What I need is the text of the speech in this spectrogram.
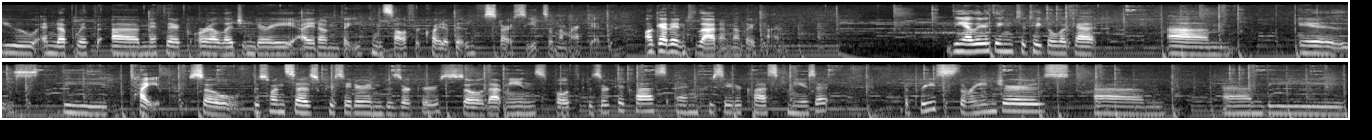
you end up with a mythic or a legendary item that you can sell for quite a bit of star seeds on the market. I'll get into that another time. The other thing to take a look at um, is the type. So this one says Crusader and Berserker, so that means both Berserker class and Crusader class can use it. The priests, the rangers, um, and the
